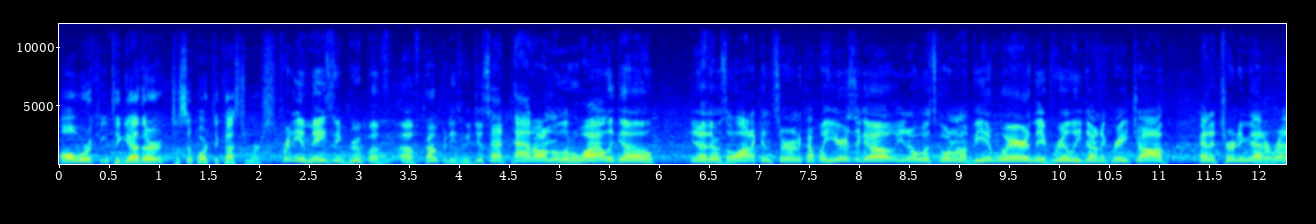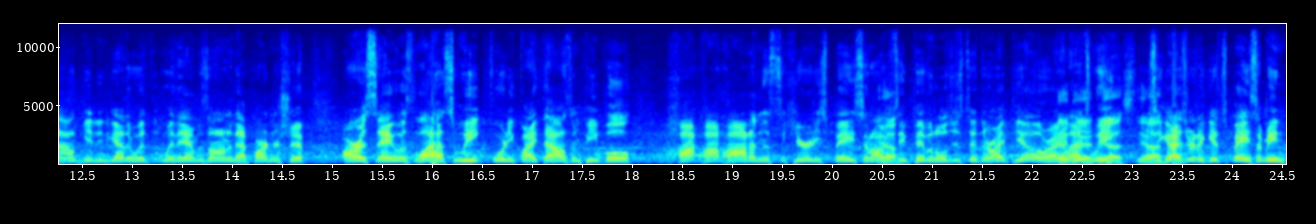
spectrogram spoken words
all working together to support the customers. Pretty amazing group of, of companies. We just had Pat on a little while ago. You know, there was a lot of concern a couple of years ago, you know, what's going on with VMware, and they've really done a great job kind of turning that around, getting together with, with Amazon and that partnership. RSA was last week, 45,000 people, hot, hot, hot in the security space, and obviously Yeah. Pivotal just did their IPO, right, They last did, week. yes, yeah. So you guys are in a good space. I mean,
